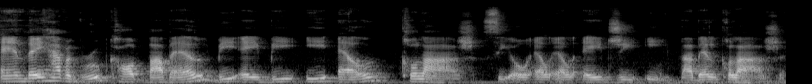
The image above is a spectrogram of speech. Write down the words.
And they have a group called Babel, B A B E L Collage, C O L L A G E, Babel Collage.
